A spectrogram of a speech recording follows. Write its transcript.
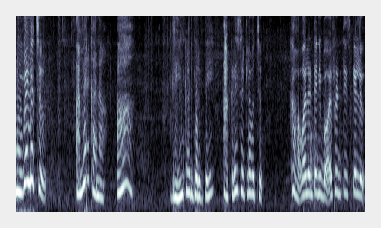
నువ్వు వెళ్ళొచ్చు. అమెరికానా? గ్రీన్ కార్డు దొరికితే అక్కడే సెటిల్ అవ్వచ్చు. కావాలంటే నీ బాయ్ ఫ్రెండ్ తీసుకెళ్ళు.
